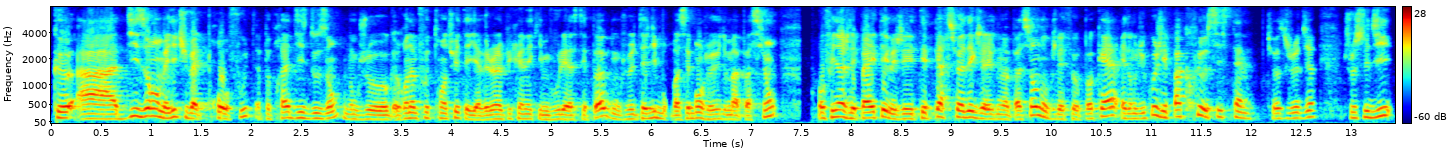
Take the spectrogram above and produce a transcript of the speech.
que à 10 ans, on m'a dit tu vas être pro au foot, à peu près 10-12 ans. Donc je au Grenoble Foot 38 et il y avait l'Olympique Lyonnais qui me voulait à cette époque. Donc je me suis dit bon bah c'est bon, je vais vivre de ma passion. Au final, je l'ai pas été, mais j'ai été persuadé que j'allais de ma passion, donc je l'ai fait au poker. Et donc, du coup, j'ai pas cru au système. Tu vois ce que je veux dire? Je me suis dit,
